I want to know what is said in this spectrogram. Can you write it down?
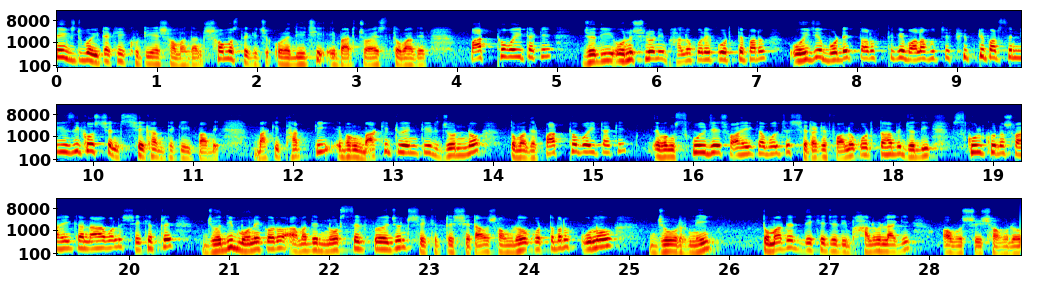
টেক্সট বইটাকে খুঁটিয়ে সমাধান সমস্ত কিছু করে দিয়েছি। এবার চয়েস তোমাদের। পাঠ্য বইটাকে যদি অনুশীলনী ভালো করে করতে পারো, ওই যে বোর্ডের তরফ থেকে বলা হচ্ছে ফিফটি পার্সেন্ট ইজি কোশ্চেন সেখান থেকেই পাবে। বাকি থার্টি এবং বাকি টোয়েন্টির জন্য তোমাদের পাঠ্য বইটাকে এবং স্কুল যে সহায়িকা বলছে, সেটাকে ফলো করতে হবে। যদি স্কুল কোনো সহায়িকা না বলে, সেক্ষেত্রে যদি মনে করো আমাদের নোটসের প্রয়োজন, সেক্ষেত্রে সেটাও সংগ্রহ করতে পারো। কোনো জোর নেই। তোমাদের দেখে যদি ভালো লাগে, অবশ্যই সংগ্রহ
